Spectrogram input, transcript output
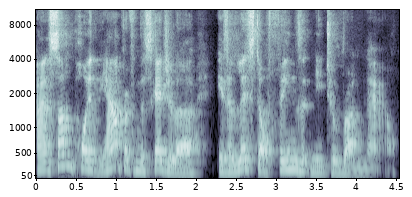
And at some point, the output from the scheduler is a list of things that need to run now.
